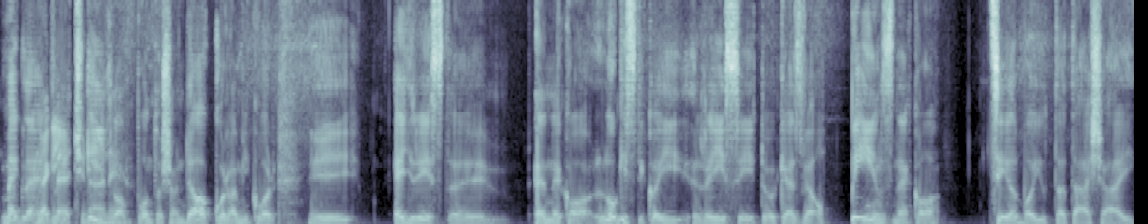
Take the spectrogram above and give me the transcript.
meg lehet, meg lehet csinálni. Így van, pontosan. De akkor, amikor egyrészt ennek a logisztikai részétől kezdve a pénznek a célba juttatásáig.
